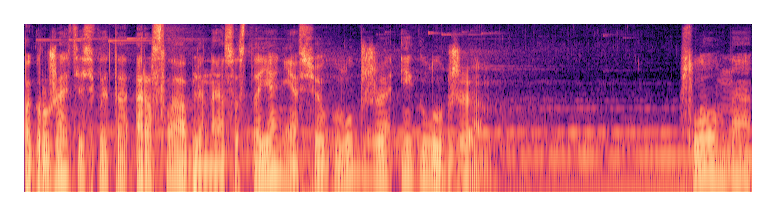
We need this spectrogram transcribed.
погружайтесь в это расслабленное состояние все глубже и глубже. Словно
